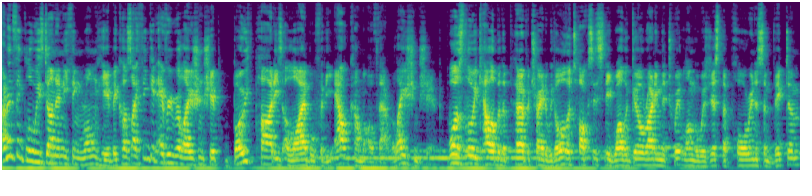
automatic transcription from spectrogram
I don't think Lui done anything wrong here because I think in every relationship, both parties are liable for the outcome of that relationship. Was Lui Calibre the perpetrator with all the toxicity while the girl writing the TwitLonger was just the poor innocent victim?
